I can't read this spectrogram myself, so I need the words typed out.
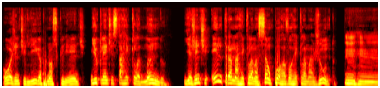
ou a gente liga para o nosso cliente e o cliente está reclamando, e a gente entra na reclamação, porra, vou reclamar junto. Uhum.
